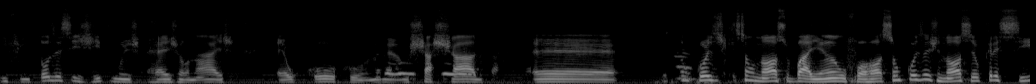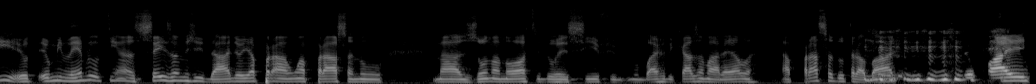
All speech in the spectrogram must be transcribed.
enfim, todos esses ritmos regionais, é, o coco, né, o chachado, é, são coisas que são nossas, o baião, o forró, são coisas nossas. Eu cresci, eu, eu me lembro, eu tinha seis anos de idade, eu ia para uma praça no, na zona norte do Recife, no bairro de Casa Amarela, na Praça do Trabalho. meu pai,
